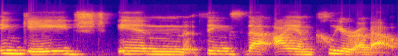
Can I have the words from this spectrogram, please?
engaged in things that I am clear about.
